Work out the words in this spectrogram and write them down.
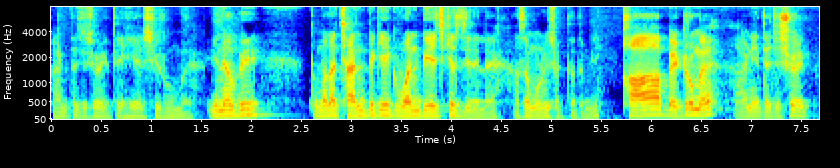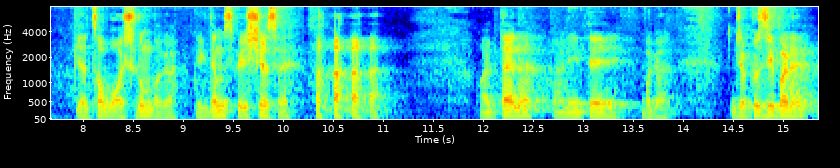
आणि त्याच्याशिवाय इथे ही अशी रूम आहे. इन अ वे तुम्हाला छानपैकी एक वन बी एच केच दिलेलं आहे. असं म्हणू शकता तुम्ही. हा बेडरूम आहे आणि त्याच्याशिवाय याचा वॉशरूम बघा. एकदम स्पेशियस आहे. वाटतंय ना? आणि ते बघा. जकुझी पण आहे.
